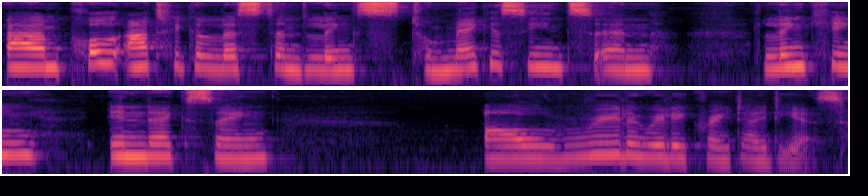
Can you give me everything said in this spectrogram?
Um, pull article lists and links to magazines and linking, indexing, all really, really great ideas.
